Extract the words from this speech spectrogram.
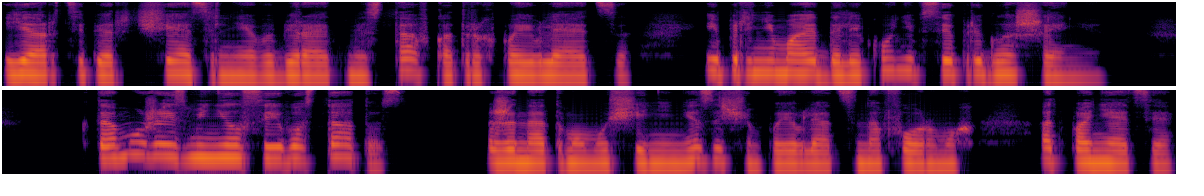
Яр теперь тщательнее выбирает места, в которых появляется, и принимает далеко не все приглашения. К тому же изменился его статус. Женатому мужчине незачем появляться на форумах от понятия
